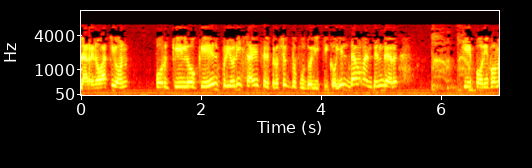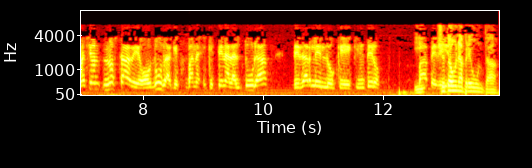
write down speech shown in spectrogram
la renovación, porque lo que él prioriza es el proyecto futbolístico. Y él daba a entender que por información no sabe o duda que, van a- que estén a la altura de darle lo que Quintero Y va a pedir. yo te hago una pregunta.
